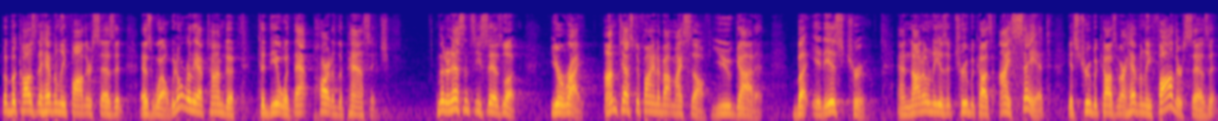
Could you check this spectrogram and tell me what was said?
but because the Heavenly Father says it as well. We don't really have time to, to deal with that part of the passage. But in essence, he says, look, you're right. I'm testifying about myself. You got it. But it is true. And not only is it true because I say it, it's true because our Heavenly Father says it,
